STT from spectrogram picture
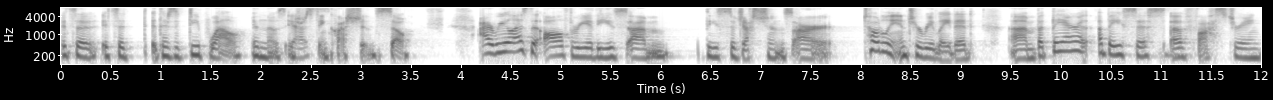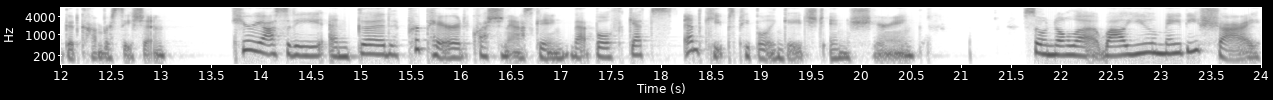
it's a it's a there's a deep well in those interesting yes. questions. So I realize that all three of these um, these suggestions are totally interrelated, um, but they are a basis of fostering good conversation. Curiosity and good, prepared question asking that both gets and keeps people engaged in sharing. So, Nola, while you may be shy,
